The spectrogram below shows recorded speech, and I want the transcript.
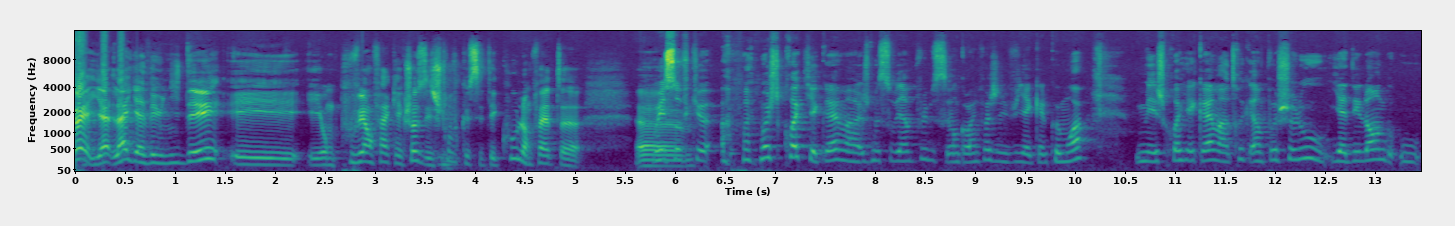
Ouais, là, il y avait une idée et, et on pouvait en faire quelque chose. Et je trouve que c'était cool, en fait. Euh... Oui, sauf que moi, je crois qu'il y a quand même. Je me souviens plus, parce qu'encore une fois, j'ai vu il y a quelques mois. Mais je crois qu'il y a quand même un truc un peu chelou. Il y a des langues où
